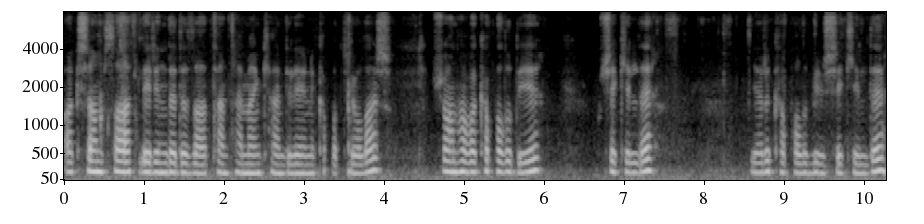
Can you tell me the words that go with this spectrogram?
Akşam saatlerinde de zaten hemen kendilerini kapatıyorlar. Şu an hava kapalı diye bu şekilde yarı kapalı bir şekilde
